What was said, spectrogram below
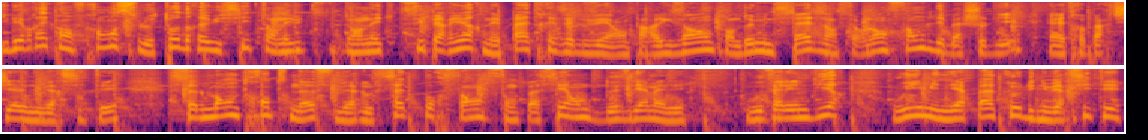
Il est vrai qu'en France, le taux de réussite en études, en études supérieures n'est pas très élevé. hein. Par exemple, en 2016, hein, sur l'ensemble des bacheliers à être partis à l'université, seulement 39,7% sont passés en deuxième année. Vous allez me dire, oui, mais il n'y a pas que l'université.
